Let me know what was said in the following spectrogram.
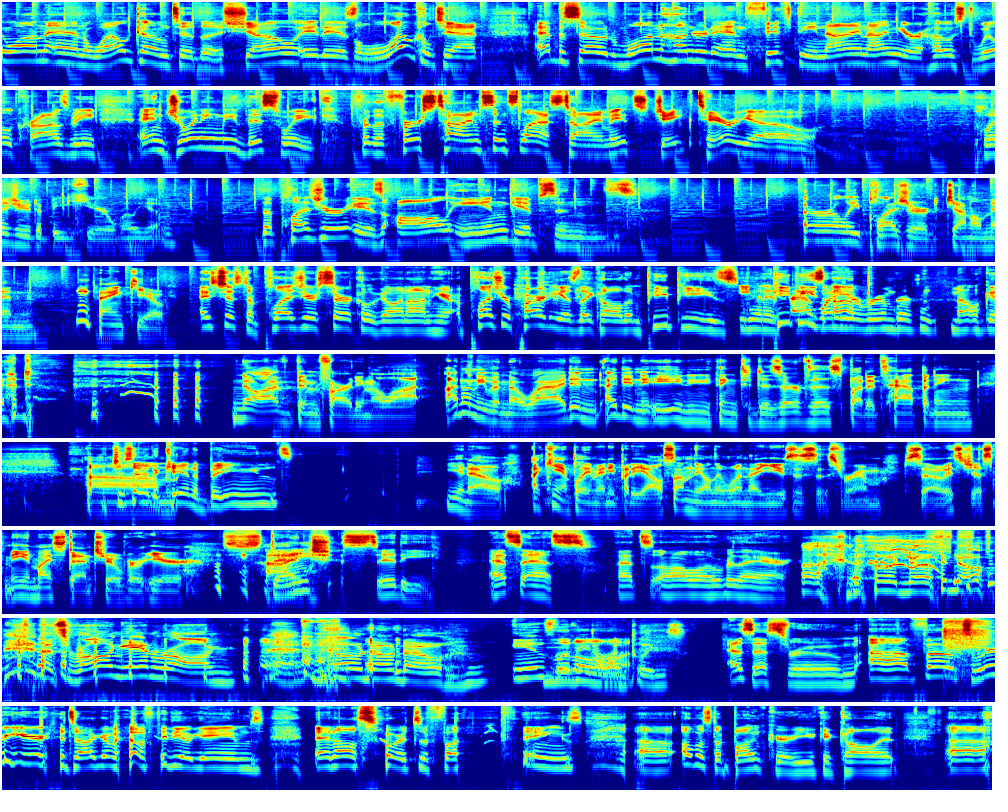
Hello, everyone, and welcome to the show. It is Local Chat, episode 159. I'm your host, Will Crosby, and joining me this week, for the first time since last time, it's Jake Theriault. Pleasure to be here, William. The pleasure is all Ian Gibson's. Thoroughly pleasured, gentlemen. Thank you. It's just a pleasure circle going on here. A pleasure party, as they call them. PP's. Ian, is PP's that why your room doesn't smell good? No, I've been farting a lot. I don't even know why. I didn't. I didn't eat anything to deserve this, but it's happening. Just had a Um, can of beans. You know, I can't blame anybody else. I'm the only one that uses this room, so it's just me and my stench over here. Stench City. SS. That's all over there. oh no, no, that's wrong and wrong. No, no, no. Ian's Moving little on, please. SS room. Uh, folks, we're here to talk about video games and all sorts of fun things. Uh, almost a bunker, you could call it. Uh,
